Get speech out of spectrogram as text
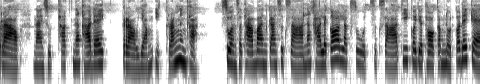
กล่าว นายสุทัศน์นะคะได้กล่าวย้ำอีกครั้งหนึ่งค่ะ ส่วนสถาบันการศึกษานะคะ และก็หลักสูตรศึกษาที่กยทกำหนดก็ได้แก่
